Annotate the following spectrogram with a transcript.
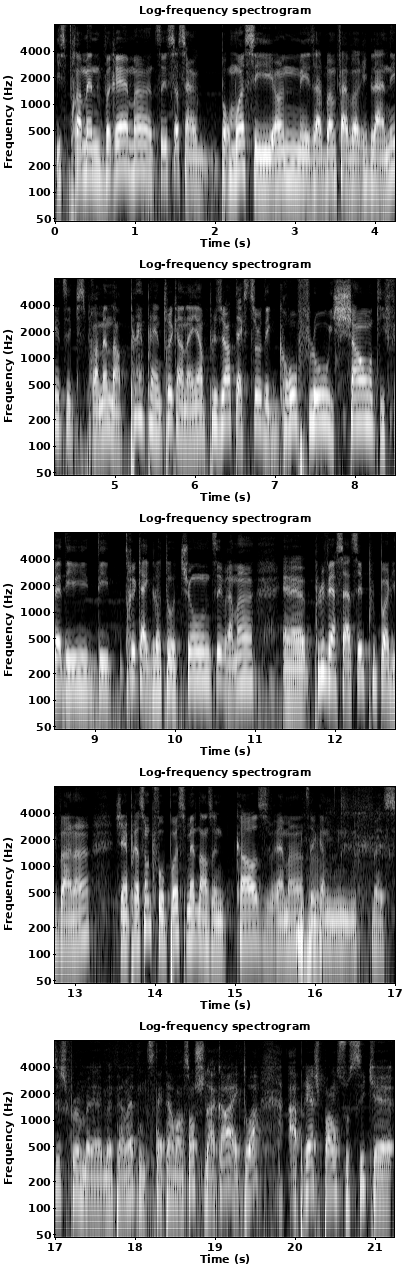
il se promène vraiment, tu sais, ça c'est un pour moi c'est un de mes albums favoris de l'année, tu sais, qui se promène dans plein plein de trucs en ayant plusieurs textures, des gros flows, il chante, il fait des des trucs avec l'autotune, tu sais, vraiment euh, plus versatile, plus polyvalent. J'ai l'impression qu'il faut pas se mettre dans une case vraiment, tu sais comme Ben, si je peux me, me permettre une petite intervention, je suis d'accord avec toi. Après, je pense aussi que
